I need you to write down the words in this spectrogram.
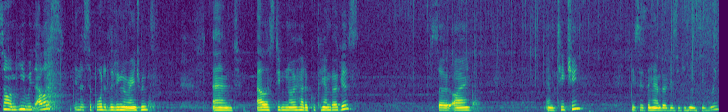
So I'm here with Alice in a supported living arrangements, and Alice didn't know how to cook hamburgers, so I am teaching. This is the hamburgers you can hear sizzling.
